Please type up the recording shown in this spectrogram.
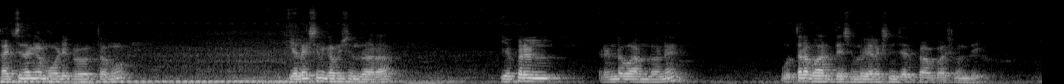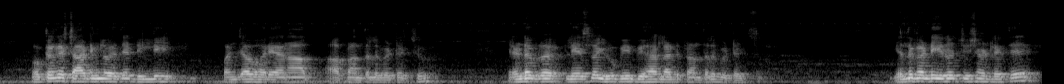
ఖచ్చితంగా మోడీ ప్రభుత్వము ఎలక్షన్ కమిషన్ ద్వారా ఏప్రిల్ రెండో వారంలోనే ఉత్తర భారతదేశంలో ఎలక్షన్ జరిపే అవకాశం ఉంది. ముఖ్యంగా స్టార్టింగ్లో అయితే ఢిల్లీ పంజాబ్ హర్యానా ఆ ప్రాంతాల్లో పెట్టచ్చు. రెండో ప్లే- ప్లేస్లో యూపీ బీహార్ లాంటి ప్రాంతాల్లో పెట్టచ్చు. ఎందుకంటే ఈరోజు చూసినట్లయితే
